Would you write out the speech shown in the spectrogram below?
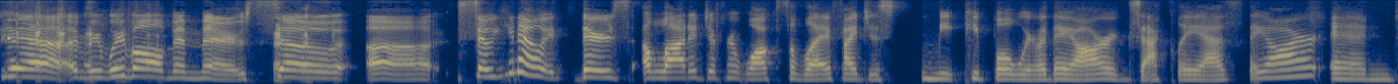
yeah, I mean, we've all been there. So, uh, so you know, it, there's a lot of different walks of life. I just meet people where they are exactly as they are, and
